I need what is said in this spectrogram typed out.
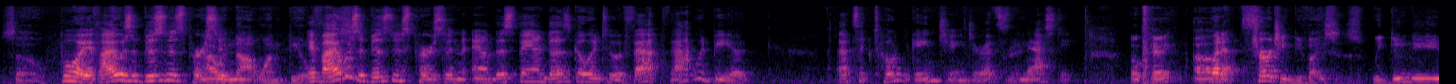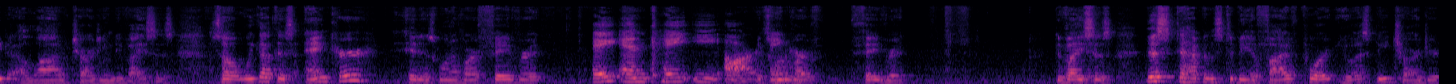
So Boy, if I was a business person, I would not want to deal. if I was a business person and this ban does go into effect, that would be a that's a total game changer. That's Right. nasty. Okay. Uh, What else? Charging devices. We do need a lot of charging devices. So we got this Anker. It is one of our favorite. A N K E R. It's one of our favorite devices. This happens to be a five-port USB charger.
